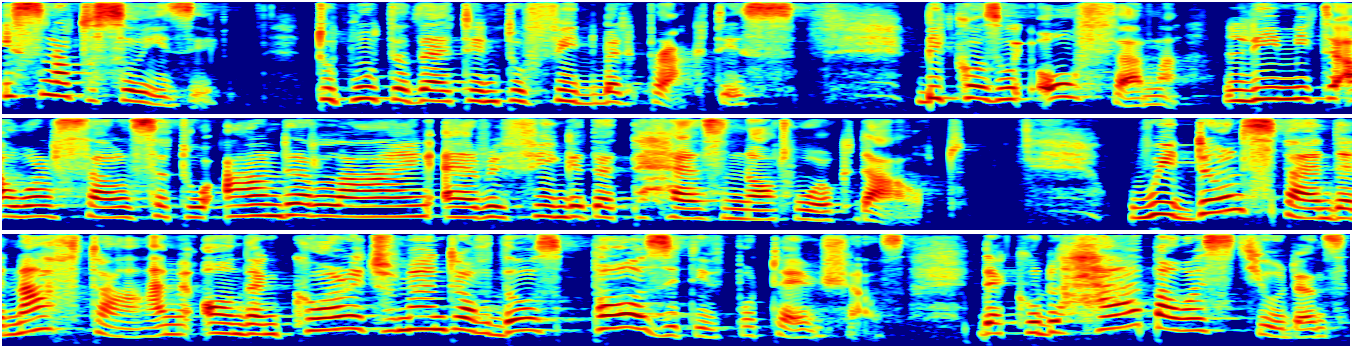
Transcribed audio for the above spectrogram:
It's not so easy to put that into feedback practice because we often limit ourselves to underlying everything that has not worked out. We don't spend enough time on the encouragement of those positive potentials that could help our students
